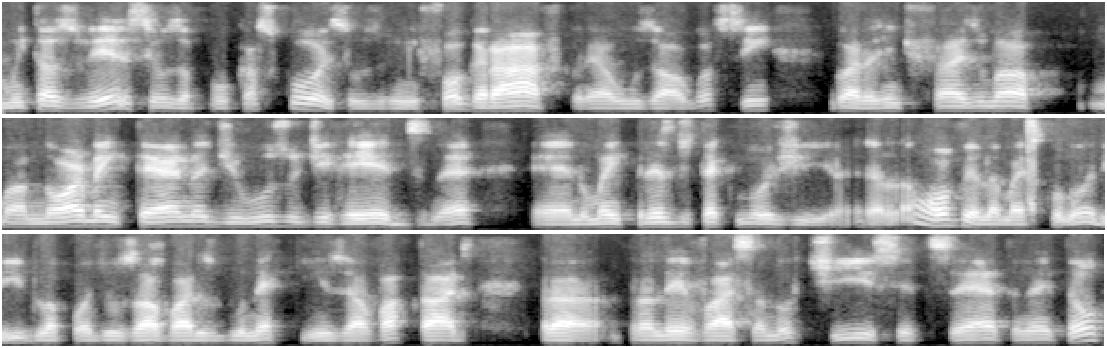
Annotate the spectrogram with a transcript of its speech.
muitas vezes você usa poucas cores, você usa um infográfico, né, usa algo assim. Agora, a gente faz uma, uma norma interna de uso de redes, né, é, numa empresa de tecnologia. Ela, óbvio, ela é mais colorida, ela pode usar vários bonequinhos e avatares, para levar essa notícia, etc. Né? Então,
